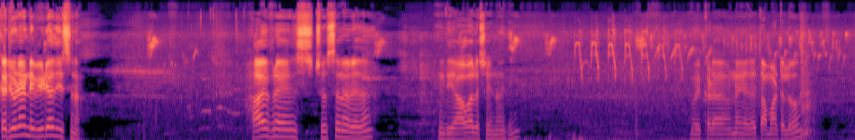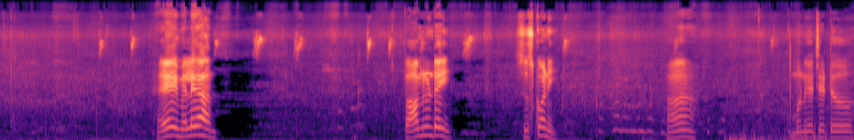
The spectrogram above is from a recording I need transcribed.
ఇక్కడ చూడండి వీడియో తీస్తున్నా. హాయ్ ఫ్రెండ్స్ చూస్తున్నారు కదా? ఇది ఆవాల చేను ఇది. ఇక్కడ ఉన్నాయి కదా టమాటాలు. ఏయ్ మెల్లగా. పాములు ఉంటాయి. చూసుకొని. మునగ చెట్టు.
